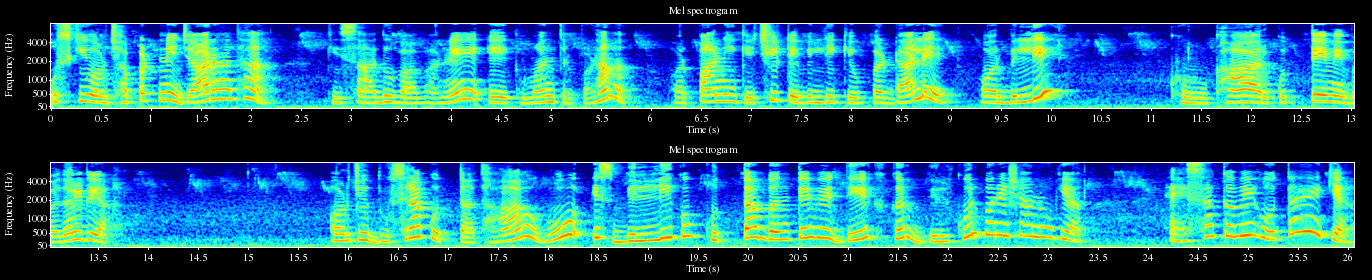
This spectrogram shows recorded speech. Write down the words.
उसकी ओर झपटने जा रहा था कि साधु बाबा ने एक मंत्र पढ़ा। और पानी के छींटे बिल्ली के ऊपर डाले और बिल्ली खूंखार कुत्ते में बदल गया। और जो दूसरा कुत्ता था, वो इस बिल्ली को कुत्ता बनते हुए देखकर बिल्कुल परेशान हो गया। ऐसा कभी होता है क्या?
